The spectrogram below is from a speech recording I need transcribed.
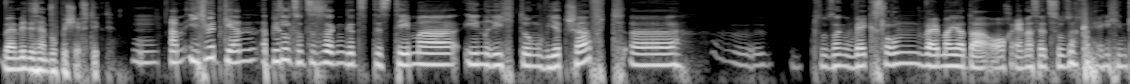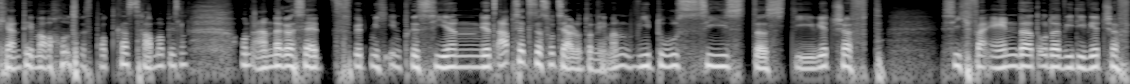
weil mich das einfach beschäftigt. Mhm. Um, ich würde gerne ein bisschen sozusagen jetzt das Thema in Richtung Wirtschaft äh, sozusagen wechseln, weil wir ja da auch einerseits sozusagen eigentlich ein Kernthema auch unseres Podcasts haben ein bisschen und andererseits würde mich interessieren, jetzt abseits der Sozialunternehmen, wie du siehst, dass die Wirtschaft sich verändert oder wie die Wirtschaft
